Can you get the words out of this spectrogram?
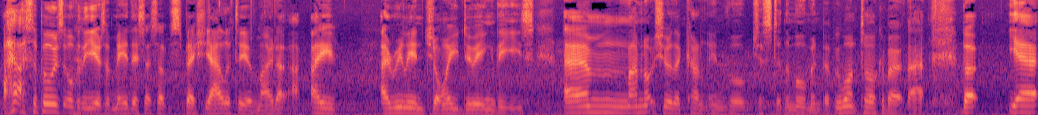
I suppose over the years I've made this a sort of speciality of mine. I, I I really enjoy doing these. Um, I'm not sure they're currently in vogue just at the moment, but we won't talk about that. But yeah,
